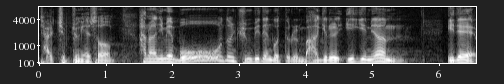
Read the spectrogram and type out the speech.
잘 집중해서 하나님의 모든 준비된 것들을 마귀를 이기면 이제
